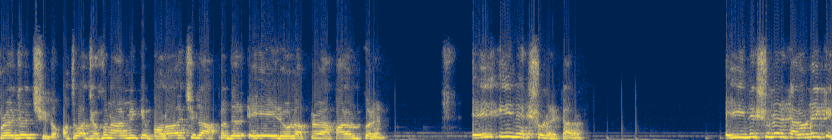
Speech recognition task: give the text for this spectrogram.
প্রয়োজন ছিল, অথবা যখন আর্মিকে বলা হয়েছিল, আপনাদের এই এই রোল আপনারা পালন করেন, এই ইনঅ্যাকশনের কারণ এই ইলেকশনের কারণেই কি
